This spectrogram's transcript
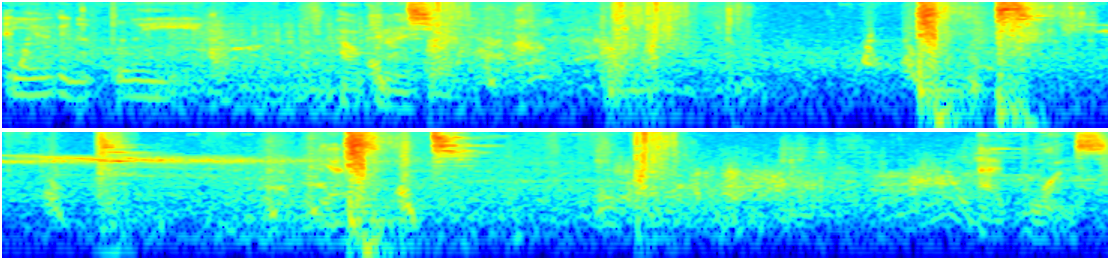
And you're gonna bleed. How can I serve? Yes. At once.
